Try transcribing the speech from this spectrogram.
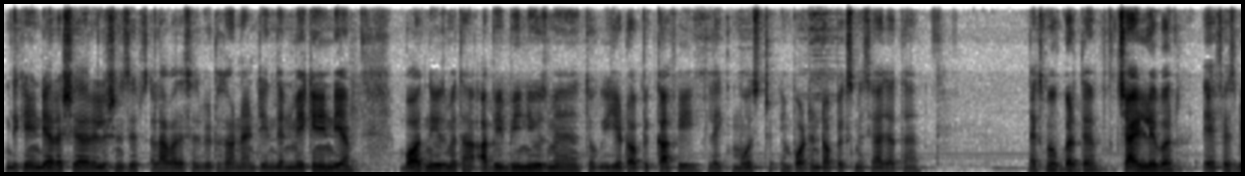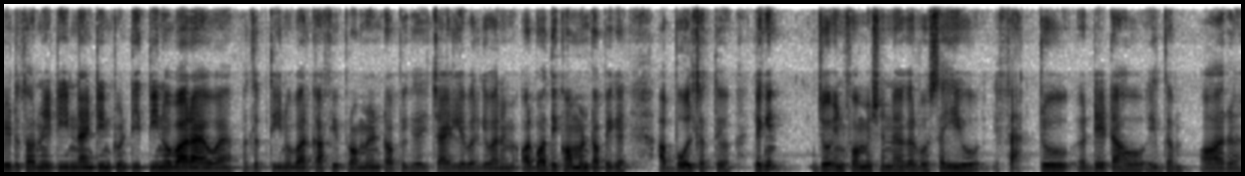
देखिए इंडिया रशिया रिलेशनशिप्स अलावा S S B two thousand nineteen then make in India बहुत न्यूज़ में था, अभी भी न्यूज़ में है तो ये टॉपिक काफ़ी लाइक मोस्ट इंपॉर्टेंट टॉपिक्स में से आ जाता है। नेक्स्ट मूव करते हैं child labour F S B two thousand eighteen nineteen twenty तीनों बार आया हुआ है मतलब तीनों बार काफ़ी प्रोमिनेंट टॉपिक है चाइल्ड लेबर के बारे में, और बहुत ही कॉमन टॉपिक है, आप बोल सकते हो, लेकिन जो इन्फॉर्मेशन है, अगर वो सही हो फैक्ट टू डेटा हो एकदम, और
